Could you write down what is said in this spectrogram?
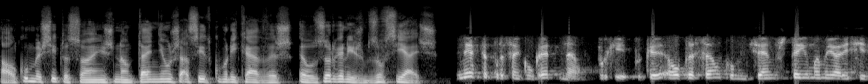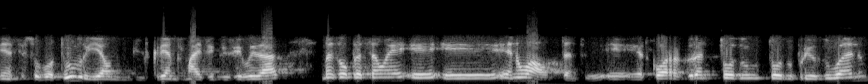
algumas situações não tenham já sido comunicadas aos organismos oficiais. Operação em concreto, não. Porquê? Porque a operação, como dissemos, tem uma maior incidência sobre outubro e é onde criamos mais visibilidade mas a operação é, é, é anual, portanto, é, é, decorre durante todo, todo o período do ano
